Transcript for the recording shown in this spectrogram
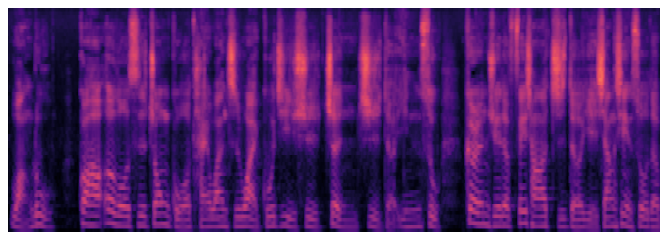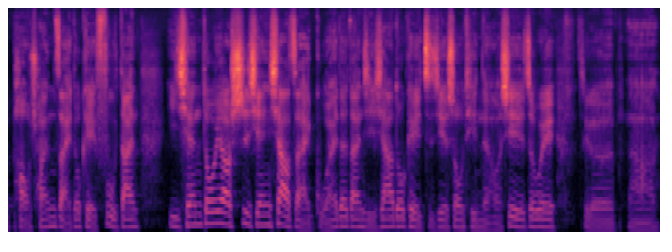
网路。挂号俄罗斯、中国、台湾之外，估计是政治的因素。个人觉得非常的值得，也相信所有的跑船仔都可以负担。以前都要事先下载古埃的单集，现在都可以直接收听的。哦，谢谢这位这个啊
